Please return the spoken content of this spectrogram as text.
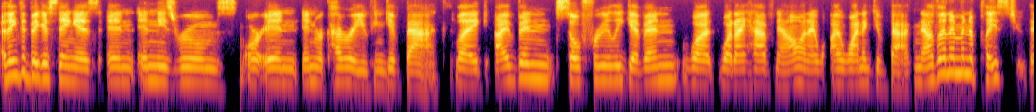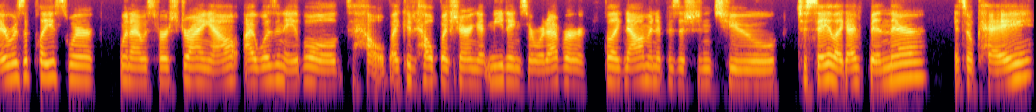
i think the biggest thing is in in these rooms or in in recovery you can give back like i've been so freely given what what i have now and i, I want to give back now that i'm in a place to there was a place where when i was first drying out i wasn't able to help i could help by sharing at meetings or whatever but like now i'm in a position to to say like i've been there it's okay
